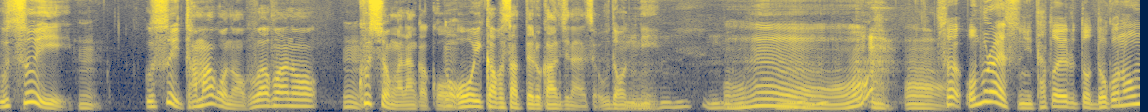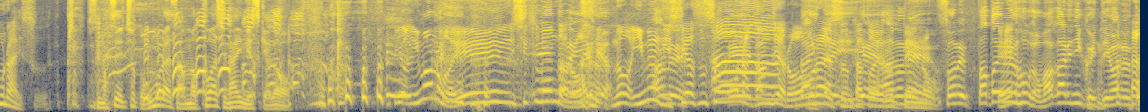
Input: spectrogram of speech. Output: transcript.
薄い、薄い卵のふわふわのクッションがなんかこう覆いかぶさってる感じなんですようどんに。うん。それオムライスに例えるとどこのオムライス？すいませんちょっとオムライスあんま詳しないんですけどいや今のはええ質問だろ。のイメージしやすそうな感じやろ。オムライスに例えるっていうの。ねそれ例える方が分かりにくいって言われるパ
